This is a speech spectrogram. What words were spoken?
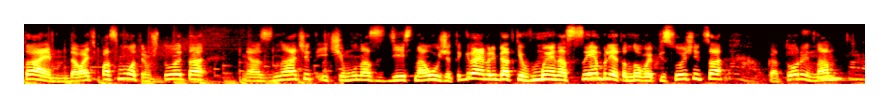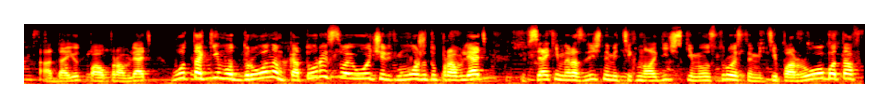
Time. Давайте посмотрим, что это а, значит и чему нас здесь научат. Играем, ребятки, в Main Assembly. Это новая песочница, в которой нам а, дают поуправлять вот таким вот дроном, который, в свою очередь, может управлять всякими различными технологическими устройствами, типа роботов,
